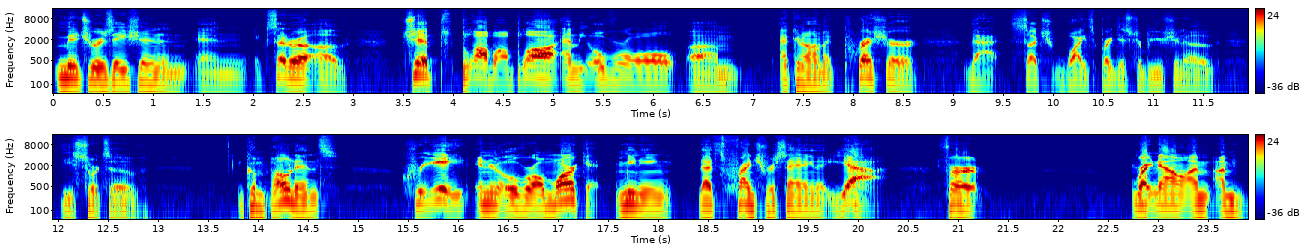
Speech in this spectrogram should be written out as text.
miniaturization and, and et cetera of chips, blah, blah, blah, and the overall um, economic pressure that such widespread distribution of these sorts of components create in an overall market. Meaning, that's French for saying that, yeah, for right now, I'm, I'm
